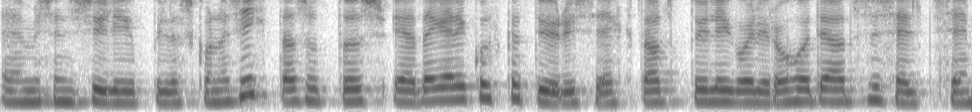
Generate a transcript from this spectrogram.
äh, mis on siis üliõpilaskonna sihtasutus ja tegelikult ka TÜRS-i ehk Tartu Ülikooli Rohuteaduse Seltsi.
